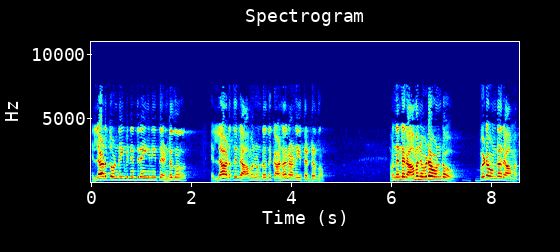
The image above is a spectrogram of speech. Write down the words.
എല്ലായിടത്തും ഉണ്ടെങ്കിൽ പിന്നെ എന്തിനാ ഇങ്ങനെ ഈ തെണ്ടുന്നത്? എല്ലായിടത്തും രാമൻ ഉണ്ടെന്ന് കാണാനാണ് ഈ തെണ്ടുന്നത്. അപ്പൊ നിന്റെ രാമൻ ഇവിടെ ഉണ്ടോ? ഇവിടെ ഉണ്ടോ രാമൻ.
